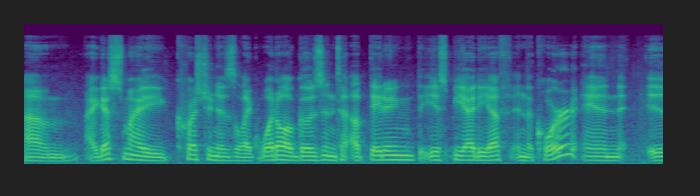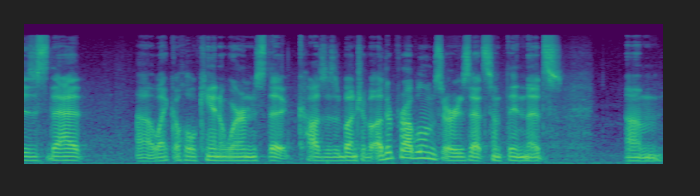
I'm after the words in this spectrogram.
um, I guess my question is like, what all goes into updating the ESP IDF in the core, and is that uh, like a whole can of worms that causes a bunch of other problems, or is that something that's um,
